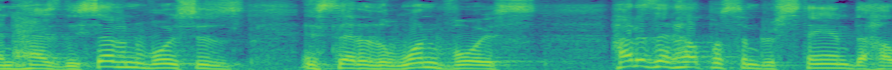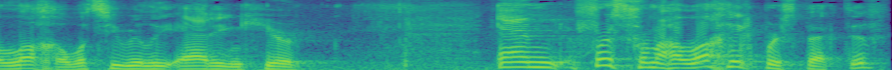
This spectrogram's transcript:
and has the seven voices instead of the one voice. How does that help us understand the halacha? What's he really adding here? And first, from a halachic perspective,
